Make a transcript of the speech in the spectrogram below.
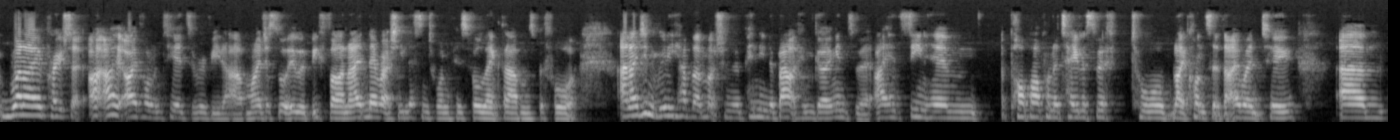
when I approached it, I, I, volunteered to review that album. I just thought it would be fun. I'd never actually listened to one of his full length albums before, and I didn't really have that much of an opinion about him going into it. I had seen him pop up on a Taylor Swift tour, like concert that I went to. Um,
